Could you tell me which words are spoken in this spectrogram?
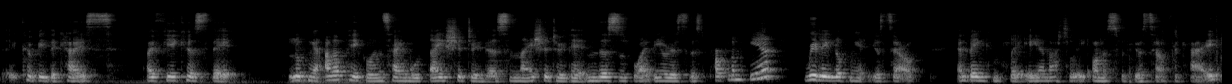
it could be the case, Ophiuchus that looking at other people and saying, well, they should do this and they should do that. And this is why there is this problem here. Really looking at yourself and being completely and utterly honest with yourself, okay?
